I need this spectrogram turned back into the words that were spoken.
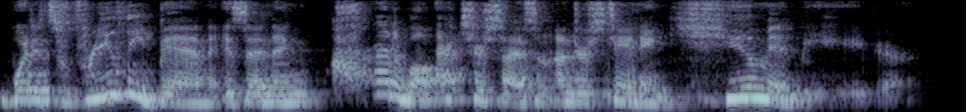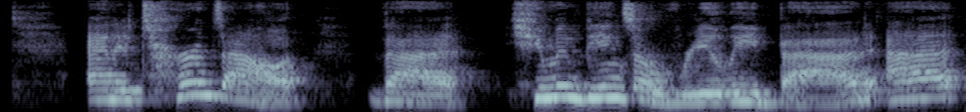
what it's really been is an incredible exercise in understanding human behavior. And it turns out that human beings are really bad at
